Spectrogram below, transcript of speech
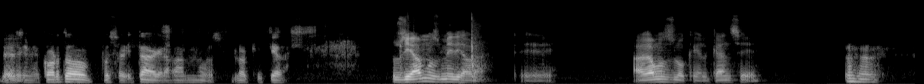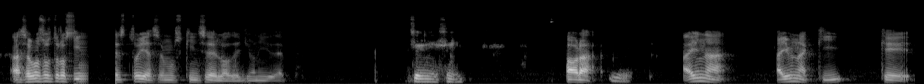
pero si me corto, pues ahorita grabamos lo que queda. Pues llevamos media hora. Eh, hagamos lo que alcance. Ajá, Hacemos otros 15 de esto y hacemos 15 de lo de Johnny Depp. sí, sí. Ahora, hay una, hay una aquí que,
